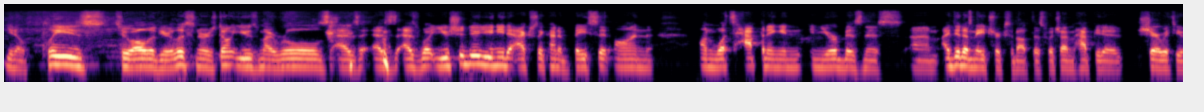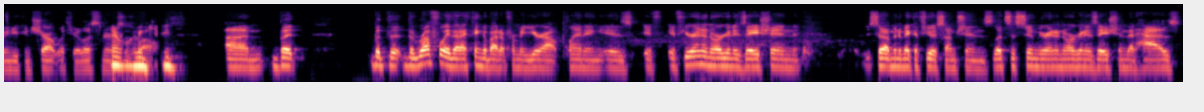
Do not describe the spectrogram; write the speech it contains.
you know, please to all of your listeners, don't use my rules as as as what you should do. You need to actually kind of base it on on what's happening in in your business. Um, I did a matrix about this, which I'm happy to share with you, and you can share it with your listeners as well. Um, but but the the rough way that I think about it from a year out planning is if if you're in an organization, so I'm going to make a few assumptions. Let's assume you're in an organization that has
